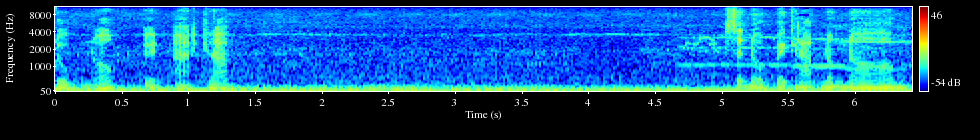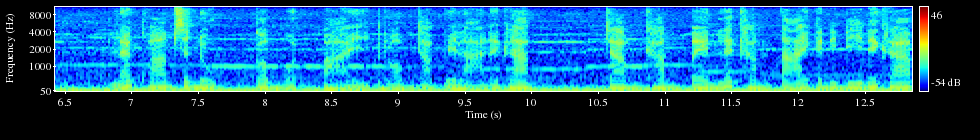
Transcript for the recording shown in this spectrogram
ลูกนก อึดอัดครับ สนุกไหมครับน้องๆ และความสนุกก็หมดไปพร้อมกับเวลานะครับจำคำเป็นและคำตายกันดีๆนะครับ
